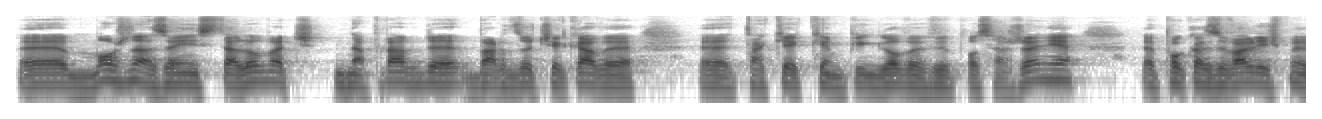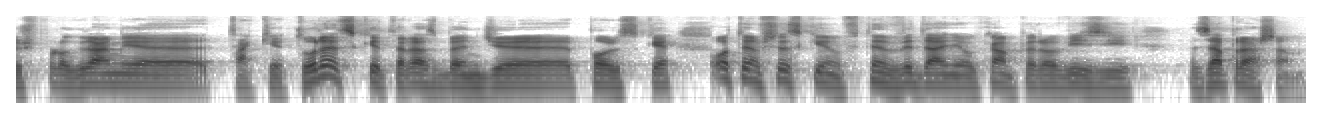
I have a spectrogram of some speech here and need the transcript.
e, można zainstalować naprawdę bardzo ciekawe takie kempingowe wyposażenie. Pokazywaliśmy już w programie takie tureckie, teraz będzie polskie. O tym wszystkim w tym wydaniu Camperowizji zapraszam.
